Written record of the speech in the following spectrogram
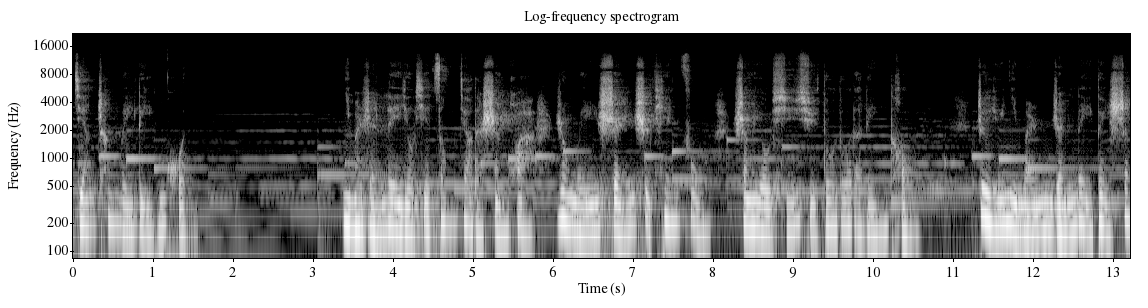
将称为灵魂。你们人类有些宗教的神话认为神是天赋，生有许许多多的灵童，这与你们人类对生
